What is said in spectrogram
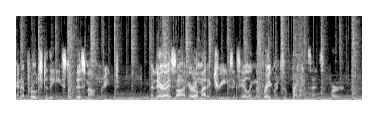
and approached to the east of this mountain range. And there I saw aromatic trees exhaling the fragrance of frankincense and myrrh.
